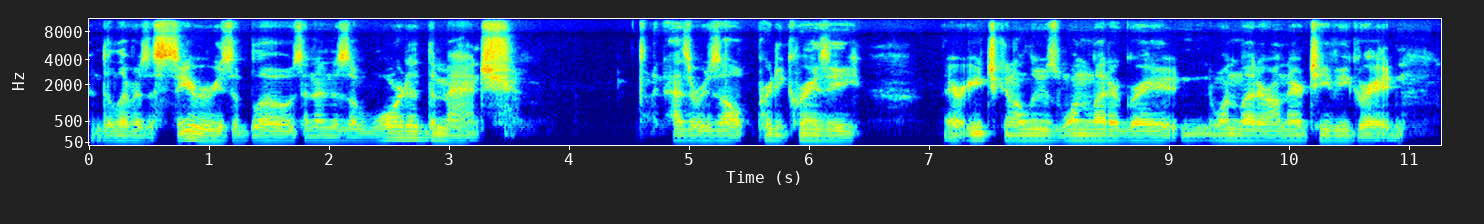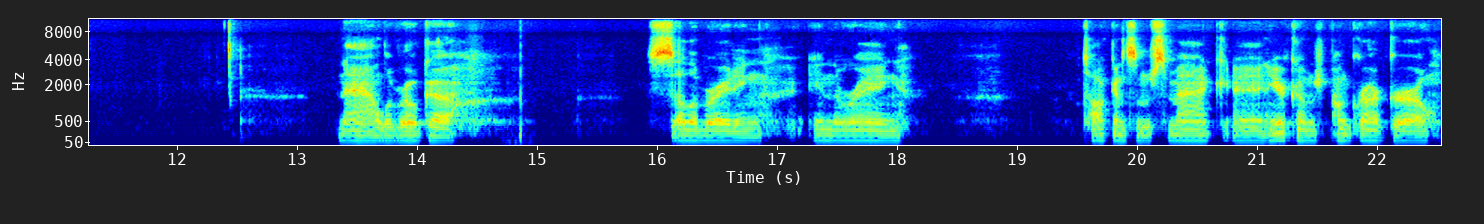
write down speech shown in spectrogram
and delivers a series of blows and then is awarded the match. And as a result, pretty crazy. They're each going to lose one letter grade, one letter on their TV grade. Now, LaRocca celebrating in the ring, talking some smack, and here comes Punk Rock Girl.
